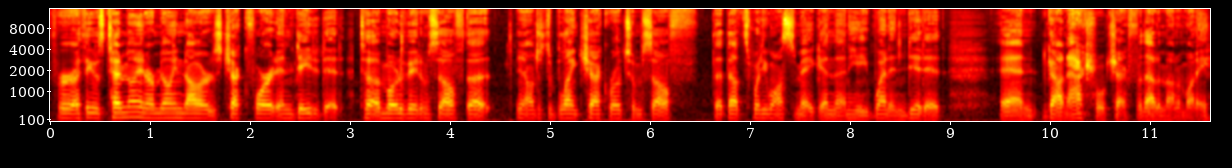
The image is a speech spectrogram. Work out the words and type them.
for I think it was ten million or a million dollars check for it, and dated it to motivate himself. That you know, just a blank check wrote to himself that that's what he wants to make, and then he went and did it, and got an actual check for that amount of money.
